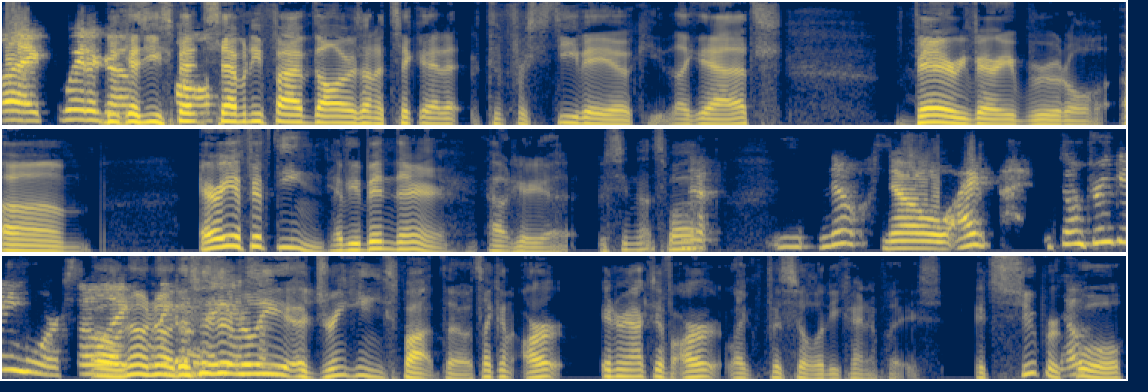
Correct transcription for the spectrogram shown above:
Like, way to go! because you spent seventy five dollars on a ticket to, for Steve Aoki. Like, yeah, that's very very brutal. Um, Area fifteen. Have you been there out here yet? You seen that spot? No. No, no, I don't drink anymore. So oh like, no no, this isn't really a drinking spot though. It's like an art interactive art like facility kind of place. It's super Nope. cool.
